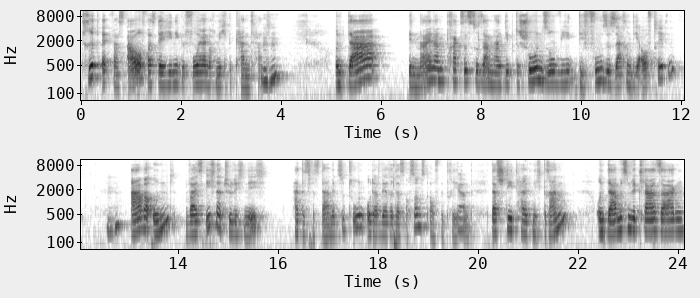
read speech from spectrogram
tritt etwas auf, was derjenige vorher noch nicht gekannt hat. Mhm. Und da in meinem Praxiszusammenhang gibt es schon so wie diffuse Sachen, die auftreten. Mhm. Aber und weiß ich natürlich nicht, hat das was damit zu tun oder wäre das auch sonst aufgetreten? Ja. Das steht halt nicht dran. Und da müssen wir klar sagen,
